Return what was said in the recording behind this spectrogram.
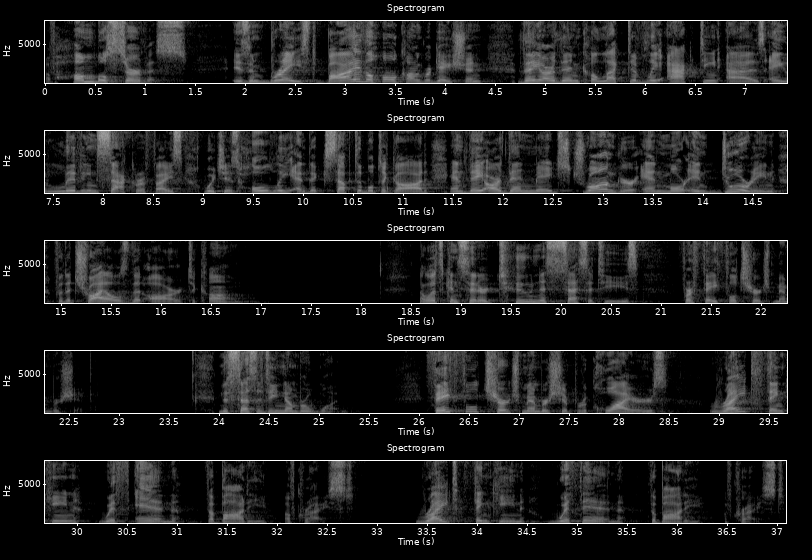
of humble service is embraced by the whole congregation, they are then collectively acting as a living sacrifice, which is holy and acceptable to God, and they are then made stronger and more enduring for the trials that are to come. Now, let's consider two necessities for faithful church membership. Necessity number one faithful church membership requires right thinking within the body of Christ. Right thinking within the body of Christ.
